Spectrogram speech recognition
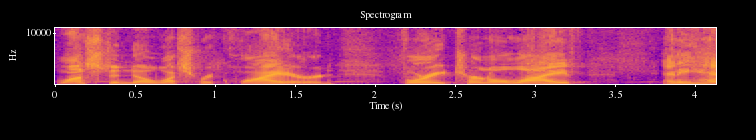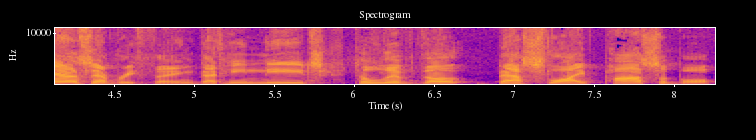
wants to know what's required for eternal life, and he has everything that he needs to live the best life possible,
